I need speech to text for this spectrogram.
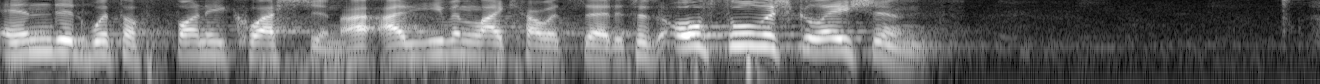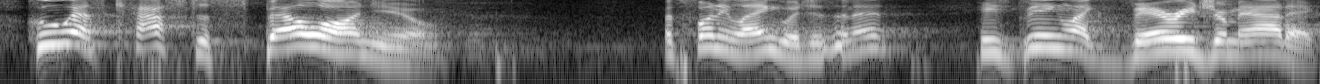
ended with a funny question. I, I even like how it said. It says, Oh, foolish Galatians. Who has cast a spell on you? That's funny language, isn't it? He's being like very dramatic.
